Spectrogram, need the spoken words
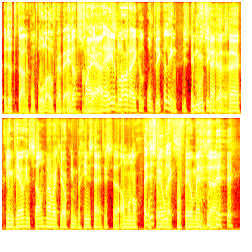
de totale controle over hebben. En dat is gewoon Nou echt ja, een hele belangrijke ontwikkeling. Dus die ik moest moet ik... zeggen, eh, het eh, klinkt heel interessant. Maar wat je ook in het begin zei, het is eh, allemaal nog Het voor, is veel, complex. voor veel mensen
